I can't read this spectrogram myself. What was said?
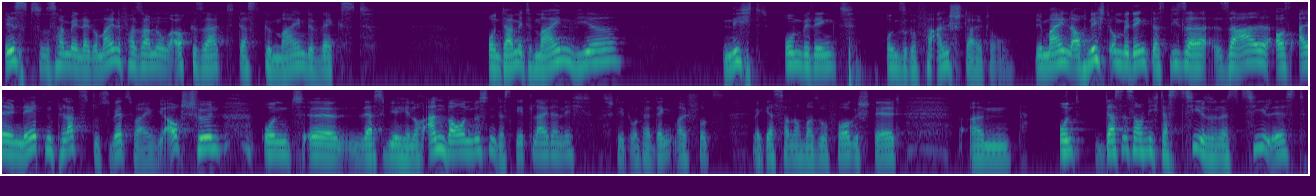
ist, das haben wir in der Gemeindeversammlung auch gesagt, dass Gemeinde wächst. Und damit meinen wir nicht unbedingt unsere Veranstaltung. Wir meinen auch nicht unbedingt, dass dieser Saal aus allen Nähten platzt. Das wäre zwar irgendwie auch schön und äh, dass wir hier noch anbauen müssen. Das geht leider nicht. Das steht unter Denkmalschutz. Mir gestern noch mal so vorgestellt. Ähm, und das ist auch nicht das Ziel, sondern das Ziel ist,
